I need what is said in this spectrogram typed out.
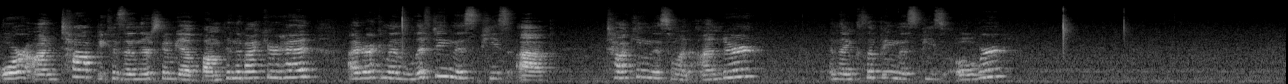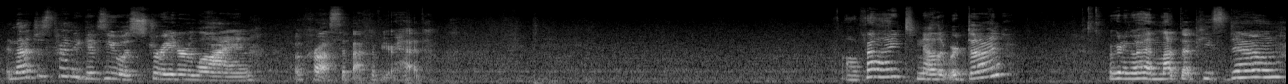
or on top because then there's going to be a bump in the back of your head. I'd recommend lifting this piece up, tucking this one under, and then clipping this piece over. And that just kind of gives you a straighter line across the back of your head. Alright, now that we're done, we're going to go ahead and let that piece down.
